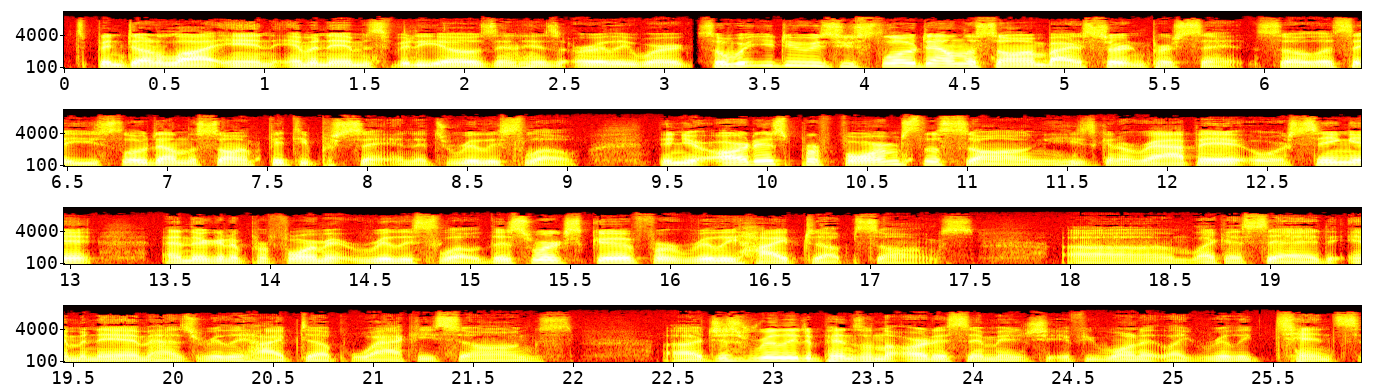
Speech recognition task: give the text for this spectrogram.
It's been done a lot in Eminem's videos and his early work. So what you do is you slow down the song by a certain percent. So let's say you slow down the song 50% and it's really slow. Then your artist performs the song. He's going to rap it or sing it and they're going to perform it really slow. This works good for really hyped up songs. Um, like I said, Eminem has really hyped up wacky songs. Uh, it just really depends on the artist's image if you want it like really tense,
